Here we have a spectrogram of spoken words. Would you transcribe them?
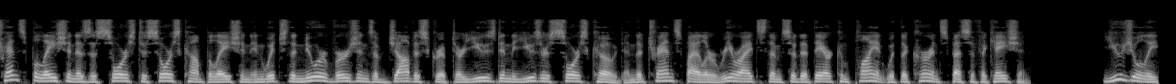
Transpilation is a source-to-source -source compilation in which the newer versions of JavaScript are used in the user's source code and the transpiler rewrites them so that they are compliant with the current specification. Usually,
